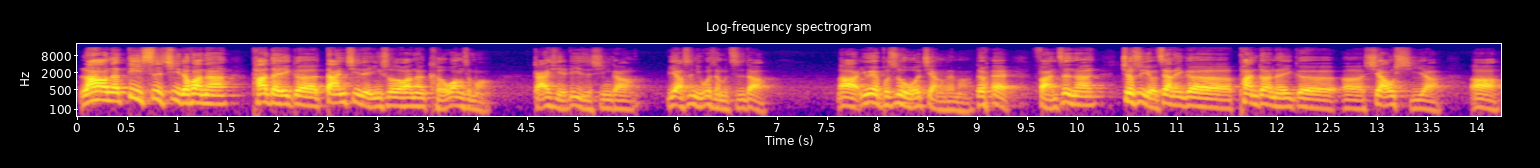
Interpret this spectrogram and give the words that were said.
然后呢，第四季的话呢，它的一个单季的营收的话呢，渴望什么？改写历史新高。李老师，你为什么知道？啊，因为不是我讲的嘛，对不对？反正呢，就是有这样的一个判断的一个呃消息啊啊，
